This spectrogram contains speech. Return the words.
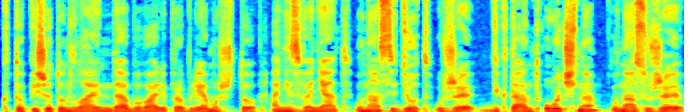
Кто пишет онлайн, да, бывали проблемы, что они звонят. У нас идет уже диктант очно, у нас уже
